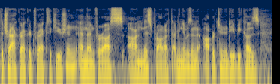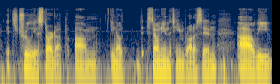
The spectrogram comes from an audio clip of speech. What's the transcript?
the track record for execution, and then for us on this product, I mean, it was an opportunity because it's truly a startup. Um, you know, Soni and the team brought us in. Uh, we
